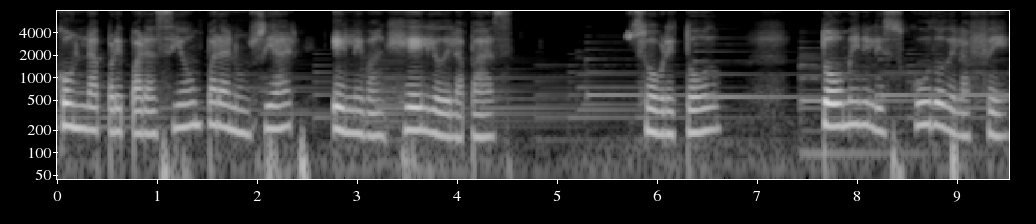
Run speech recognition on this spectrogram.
con la preparación para anunciar el Evangelio de la paz. Sobre todo, tomen el escudo de la fe,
